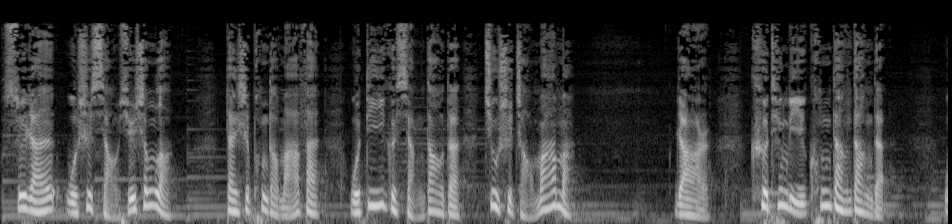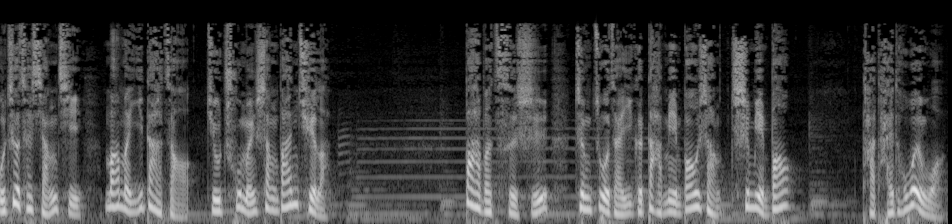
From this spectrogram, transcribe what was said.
虽然我是小学生了，但是碰到麻烦，我第一个想到的就是找妈妈。然而，客厅里空荡荡的，我这才想起妈妈一大早就出门上班去了。爸爸此时正坐在一个大面包上吃面包，他抬头问我：“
